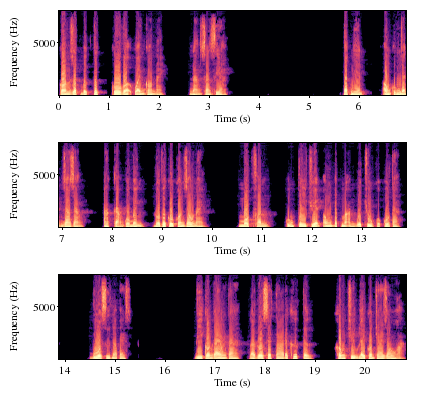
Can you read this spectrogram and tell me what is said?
còn rất bực tức cô vợ của anh con này, nàng Sansia. Tất nhiên, ông cũng nhận ra rằng ác cảm của mình đối với cô con dâu này một phần cũng từ chuyện ông bất mãn với chú của cô ta, vua xứ Napes. Vì con gái ông ta là Rosetta đã khước từ, không chịu lấy con trai giáo hỏa.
